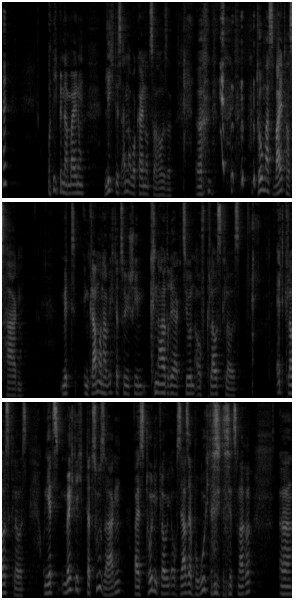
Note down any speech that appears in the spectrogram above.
und ich bin der Meinung, Licht ist an, aber keiner zu Hause. Äh, Thomas Weitershagen mit, in Klammern habe ich dazu geschrieben, Knallreaktion auf Klaus Klaus. Ed Klaus Klaus. Und jetzt möchte ich dazu sagen, weil es Toni, glaube ich, auch sehr, sehr beruhigt, dass ich das jetzt mache. Äh,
